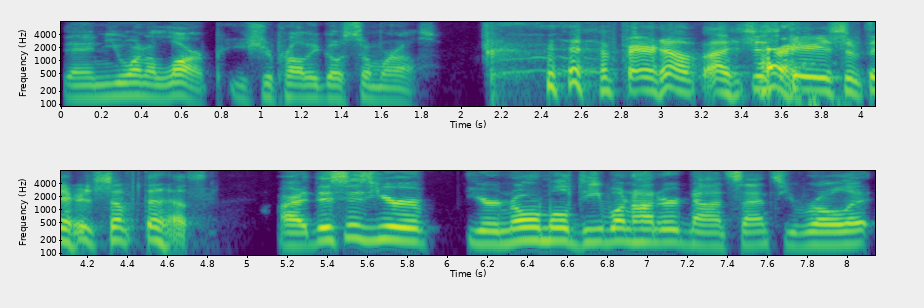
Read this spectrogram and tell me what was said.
Then you want to LARP. You should probably go somewhere else. Fair enough. I was just right. curious if there's something else. All right, this is your your normal D100 nonsense. You roll it,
